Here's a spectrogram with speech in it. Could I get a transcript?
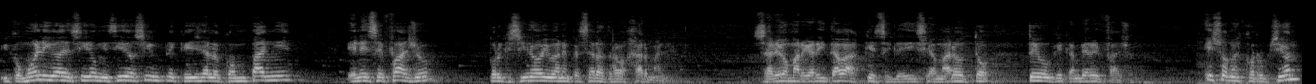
Y como él iba a decir homicidio simple, que ella lo acompañe en ese fallo, porque si no iban a empezar a trabajar mal. Salió Margarita Vázquez y le dice a Maroto, tengo que cambiar el fallo. ¿Eso no es corrupción?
